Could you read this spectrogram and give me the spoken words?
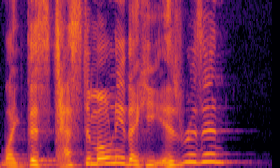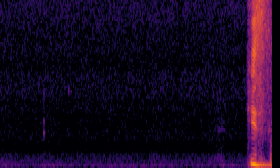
like this testimony that he is risen? He's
